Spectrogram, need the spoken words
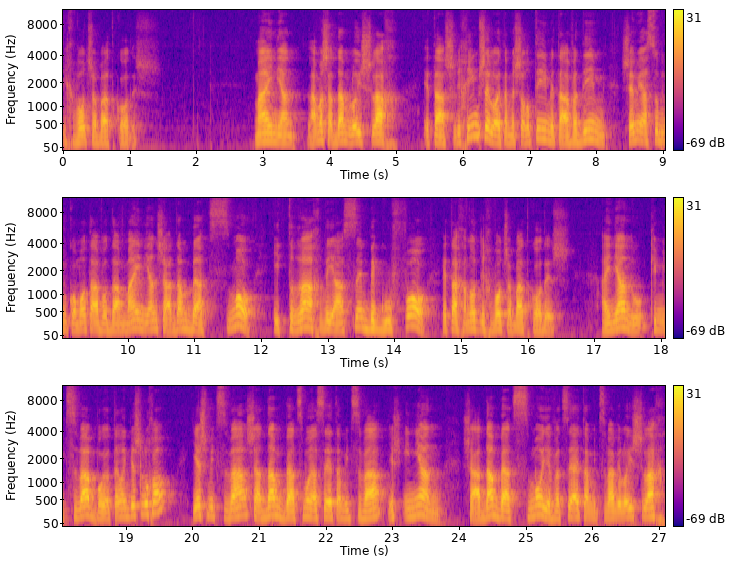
לכבוד שבת קודש. מה העניין? למה שאדם לא ישלח את השליחים שלו, את המשרתים, את העבדים, שהם יעשו במקומות העבודה? מה העניין שהאדם בעצמו יטרח ויעשה בגופו את ההכנות לכבוד שבת קודש? העניין הוא כי מצווה בו יותר מבשלוחו. יש מצווה שאדם בעצמו יעשה את המצווה, יש עניין שהאדם בעצמו יבצע את המצווה ולא ישלח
